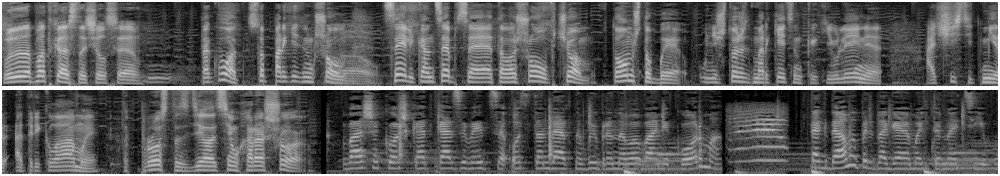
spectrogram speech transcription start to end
Вот это подкаст начался. Так вот, Stop Marketing Show. Вау. Цель и концепция этого шоу в чем? В том, чтобы уничтожить маркетинг как явление, очистить мир от рекламы, просто сделать всем хорошо. Ваша кошка отказывается от стандартно выбранного вами корма? Тогда мы предлагаем альтернативу.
